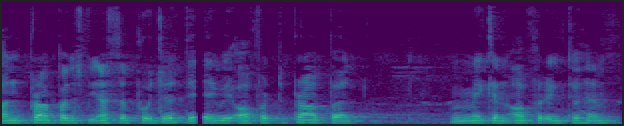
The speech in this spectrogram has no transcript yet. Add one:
on Prabhupada's Vyasa Puja day, we offer to Prabhupada. We make an offering to him.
